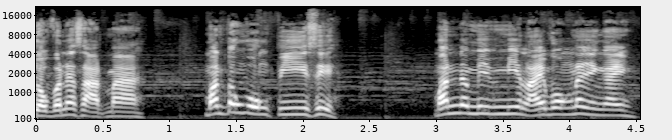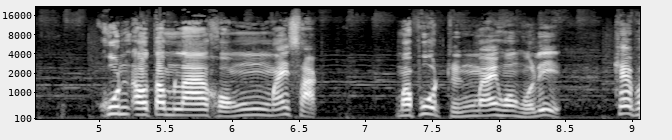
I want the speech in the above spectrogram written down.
จบวรรณศาสตร์มา มันต้องวงปีสิ มันจะมีมีหลายวงได้ยังไง คุณเอาตำราของไม้สักมาพูดถึงไม้ห่วงหัวลี่ แค่พ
